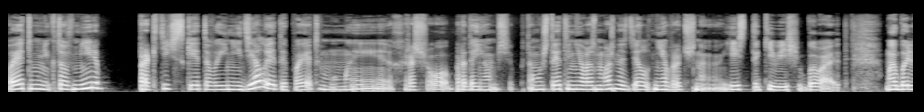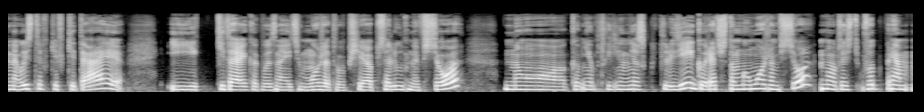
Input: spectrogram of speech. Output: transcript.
Поэтому никто в мире практически этого и не делает, и поэтому мы хорошо продаемся, потому что это невозможно сделать не вручную. Есть такие вещи, бывают. Мы были на выставке в Китае, и Китай, как вы знаете, может вообще абсолютно все, но ко мне подходили несколько людей и говорят, что мы можем все, ну, то есть вот прям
